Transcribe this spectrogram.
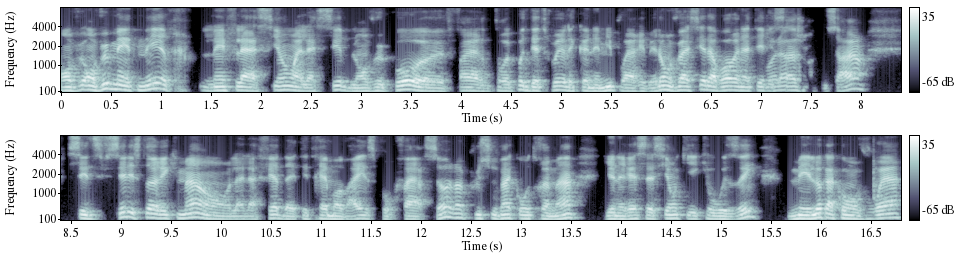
on veut, on veut maintenir l'inflation à la cible. On veut pas euh, faire, on veut pas détruire l'économie pour arriver là. On veut essayer d'avoir un atterrissage en douceur. C'est difficile. Historiquement, la, la Fed a été très mauvaise pour faire ça. Plus souvent qu'autrement, il y a une récession qui est causée. Mais là, quand on voit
